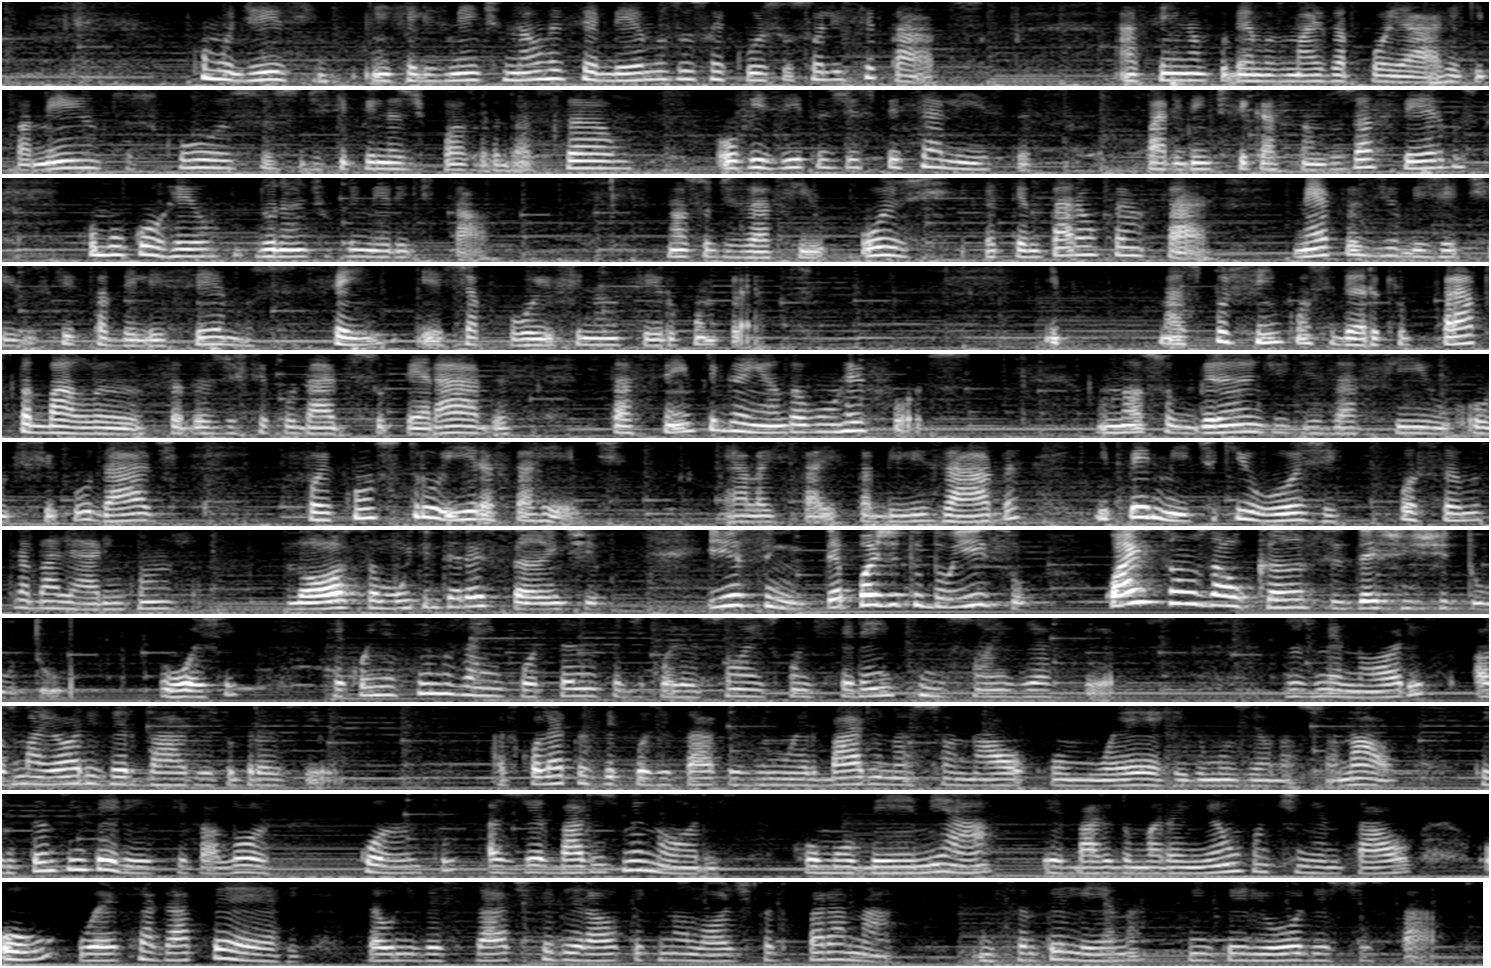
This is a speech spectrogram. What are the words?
Como disse, infelizmente não recebemos os recursos solicitados. Assim, não podemos mais apoiar equipamentos, cursos, disciplinas de pós-graduação ou visitas de especialistas para identificação dos acervos, como ocorreu durante o primeiro edital. Nosso desafio hoje é tentar alcançar metas e objetivos que estabelecemos sem este apoio financeiro completo. Mas por fim, considero que o prato da balança das dificuldades superadas está sempre ganhando algum reforço. O nosso grande desafio ou dificuldade foi construir esta rede. Ela está estabilizada e permite que hoje possamos trabalhar em conjunto. Nossa, muito interessante. E assim, depois de tudo isso, quais são os alcances deste instituto? Hoje, reconhecemos a importância de coleções com diferentes missões e acervos, dos menores aos maiores herbários do Brasil. As coletas depositadas em um herbário nacional como o R do Museu Nacional têm tanto interesse e valor quanto as de herbários menores, como o BMA, Herbário do Maranhão Continental, ou o SHPR, da Universidade Federal Tecnológica do Paraná, em Santa Helena, no interior deste estado.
